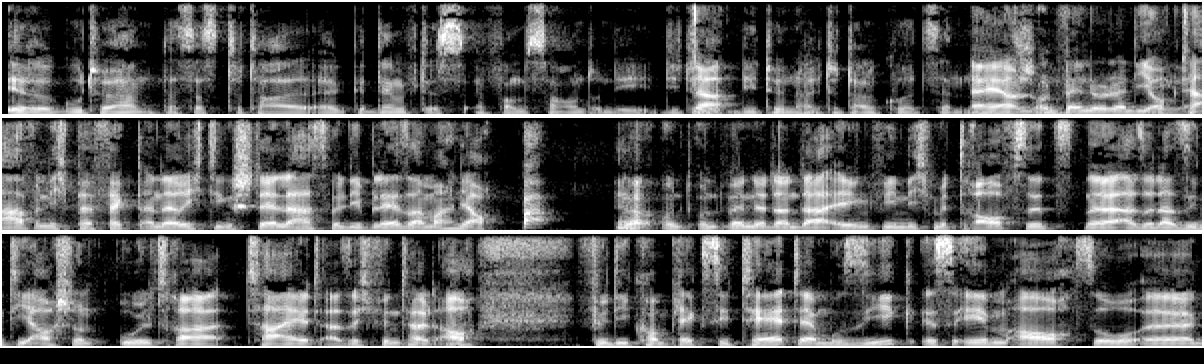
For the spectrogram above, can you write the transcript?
irre gut hören, dass das total äh, gedämpft ist äh, vom Sound und die, die, ja. die Töne halt total kurz sind. Ne? Ja, ja und, und, wenn du dann die Oktave nicht perfekt an der richtigen Stelle hast, weil die Bläser machen ja auch ja. Ne? Und, und wenn du dann da irgendwie nicht mit drauf sitzt, ne, also da sind die auch schon ultra tight. Also ich finde halt auch für die Komplexität der Musik ist eben auch so, äh,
